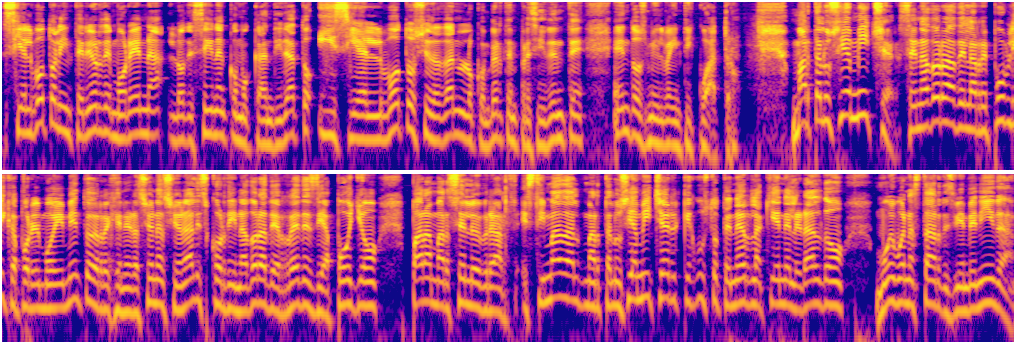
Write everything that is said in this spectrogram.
si el voto al interior de Morena lo designan como candidato y si el voto ciudadano lo convierte en presidente en 2024. Marta Lucía Mitcher, senadora de la República por el Movimiento de Regeneración Nacional, es coordinadora de redes de apoyo para Marcelo Ebrard. Estimada Marta Lucía Mitcher, qué gusto tenerla aquí en el Heraldo. Muy buenas tardes, bienvenida.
